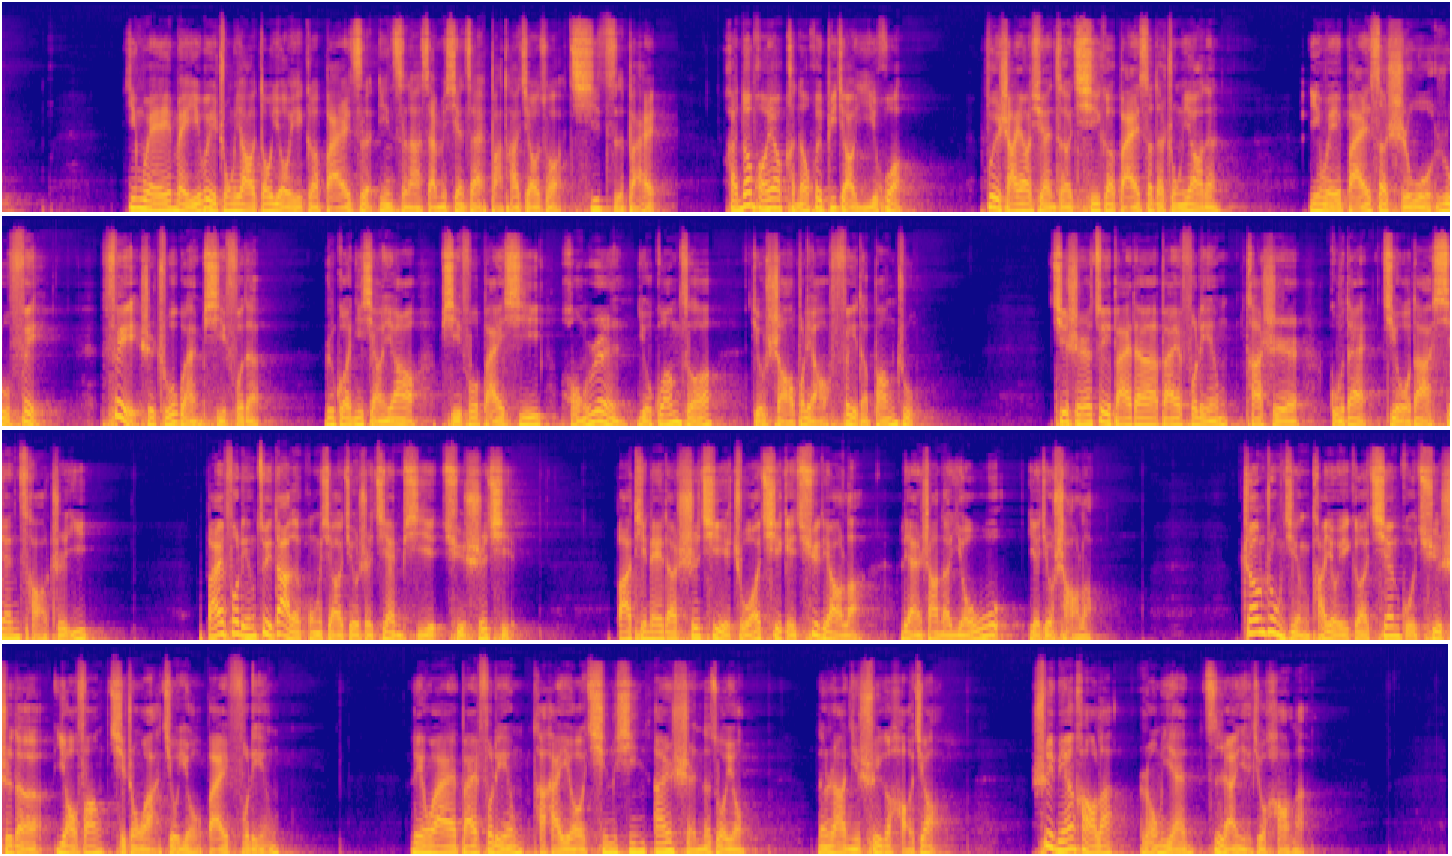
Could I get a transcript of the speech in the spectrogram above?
因为每一味中药都有一个“白”字，因此呢，咱们现在把它叫做七子白。很多朋友可能会比较疑惑。为啥要选择七个白色的中药呢？因为白色食物入肺，肺是主管皮肤的。如果你想要皮肤白皙、红润、有光泽，就少不了肺的帮助。其实最白的白茯苓，它是古代九大仙草之一。白茯苓最大的功效就是健脾、去湿气，把体内的湿气、浊气给去掉了，脸上的油污。也就少了。张仲景他有一个千古祛湿的药方，其中啊就有白茯苓。另外，白茯苓它还有清心安神的作用，能让你睡个好觉。睡眠好了，容颜自然也就好了。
